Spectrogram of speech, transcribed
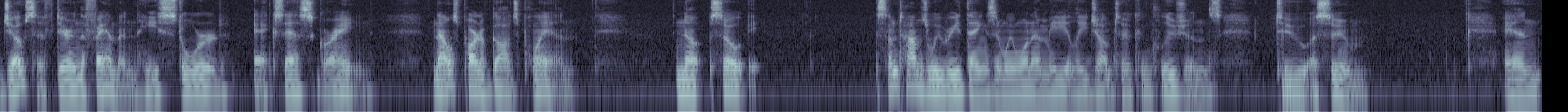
Joseph during the famine, he stored excess grain. And that was part of God's plan. No, so sometimes we read things and we want to immediately jump to conclusions to assume. And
